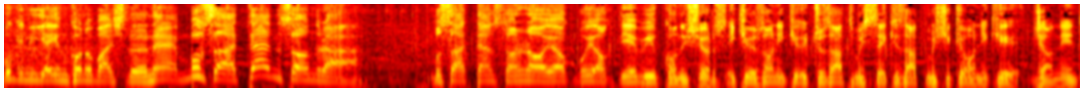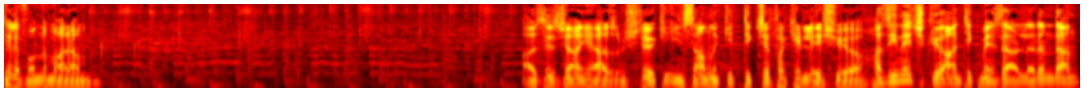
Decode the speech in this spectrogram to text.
Bugünün yayın konu başlığı ne? Bu saatten sonra. Bu saatten sonra o yok bu yok diye büyük konuşuyoruz. 212 368 62 12 canlı yayın telefon numaram. Azizcan yazmış diyor ki insanlık gittikçe fakirleşiyor. Hazine çıkıyor antik mezarlarından.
